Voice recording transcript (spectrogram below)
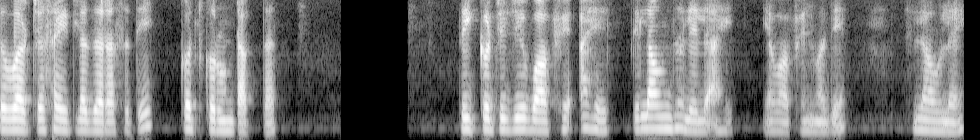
तर वरच्या साईडला जरासं ते कट करून टाकतात. तर इकडचे जे वाफे आहेत ते लावून झालेलं आहे या वाफेंमध्ये. लावलं आहे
